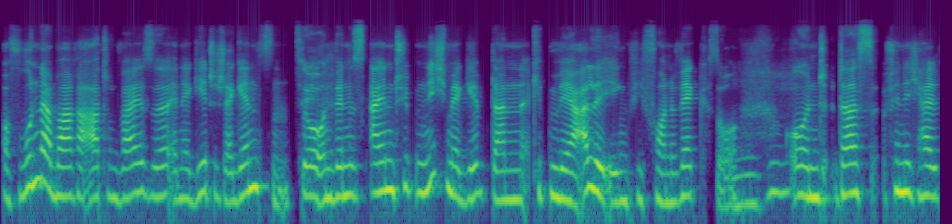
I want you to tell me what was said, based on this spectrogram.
auf wunderbare Art und Weise energetisch ergänzen. So, und wenn es einen Typen nicht mehr gibt, dann kippen wir ja alle irgendwie vorne weg. So. Mhm. Und das finde ich halt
